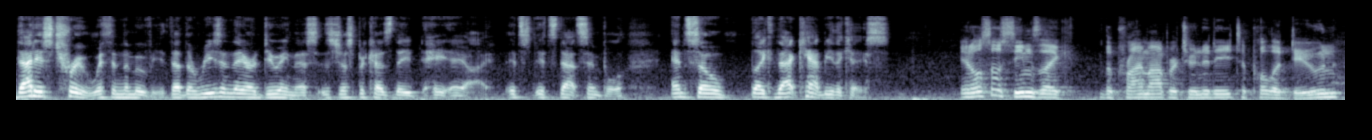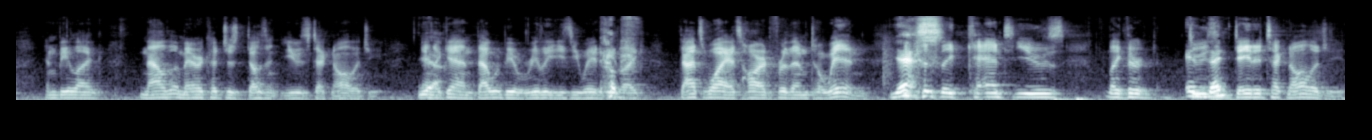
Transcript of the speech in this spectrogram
that is true within the movie that the reason they are doing this is just because they hate AI. It's it's that simple, and so like that can't be the case. It also seems like the prime opportunity to pull a Dune and be like, now America just doesn't use technology. Yeah. And again, that would be a really easy way to be like, that's why it's hard for them to win. Yes. Because they can't use, like, they're And using then- dated technology.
